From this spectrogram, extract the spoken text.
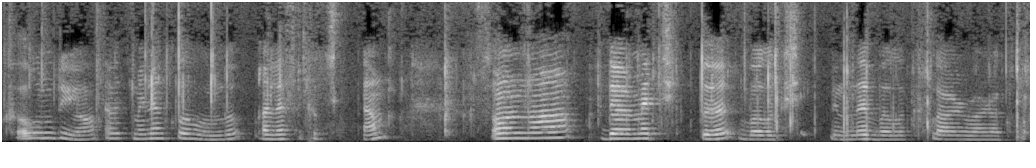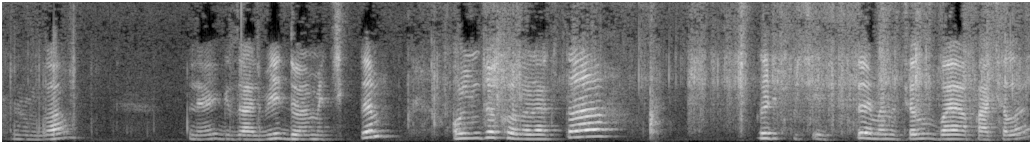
Kavun diyor. Evet melon kavundu. Böyle sakız çıktı. Sonra dövme çıktı. Balık şeklinde balıklar var akvaryumda. Böyle güzel bir dövme çıktı. Oyuncak olarak da garip bir şey çıktı. Hemen açalım. Bayağı parçalar.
